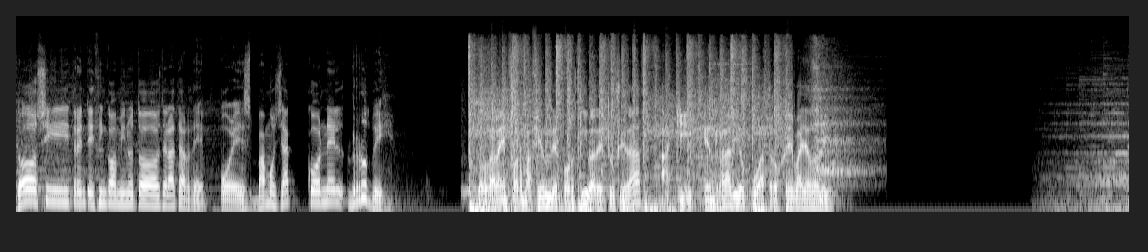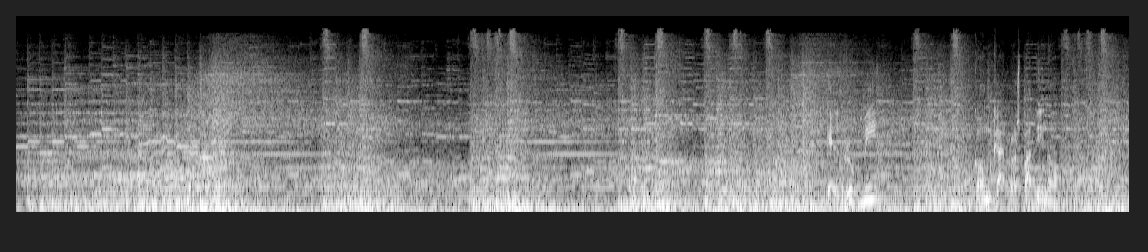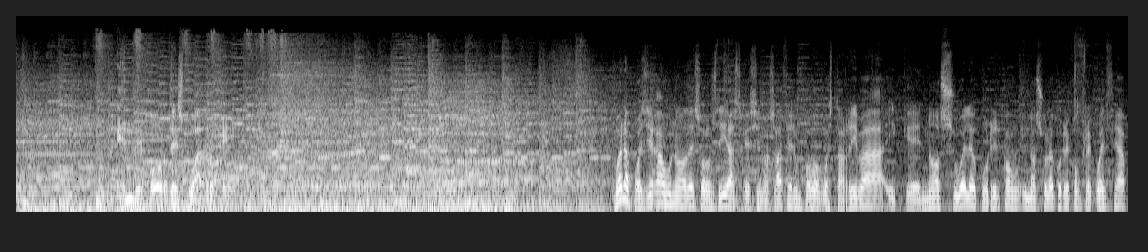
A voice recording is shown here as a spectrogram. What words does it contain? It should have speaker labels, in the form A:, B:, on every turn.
A: 2 y 35 minutos de la tarde. Pues vamos ya con el rugby.
B: Toda la información deportiva de tu ciudad aquí en Radio 4G Valladolid. El rugby con Carlos Patino. En Deportes 4G.
A: Bueno, pues llega uno de esos días que se nos hacen un poco cuesta arriba y que no suele ocurrir con, no suele ocurrir con frecuencia,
